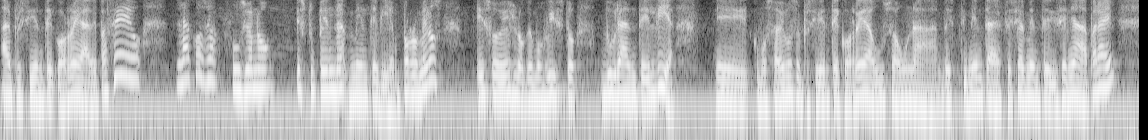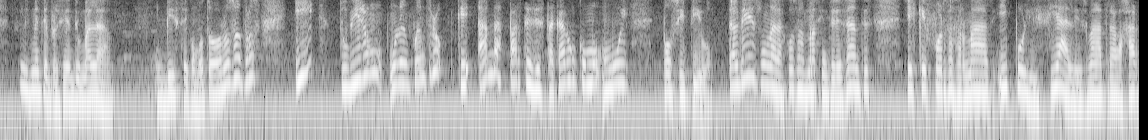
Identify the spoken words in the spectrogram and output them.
al presidente Correa de paseo. La cosa funcionó estupendamente bien. Por lo menos eso es lo que hemos visto durante el día. Eh, como sabemos, el presidente Correa usa una vestimenta especialmente diseñada para él. Felizmente el presidente Humala viste como todos nosotros, y tuvieron un encuentro que ambas partes destacaron como muy positivo. Tal vez una de las cosas más interesantes es que Fuerzas Armadas y policiales van a trabajar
